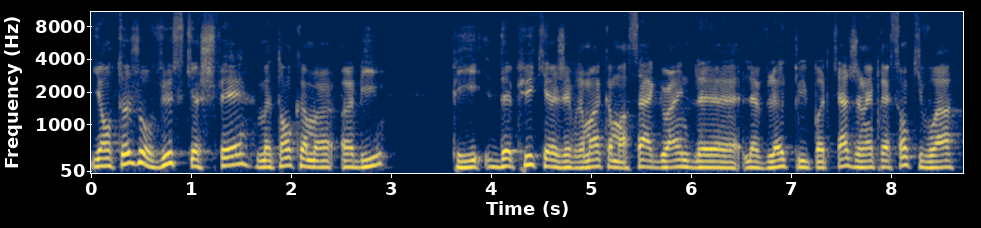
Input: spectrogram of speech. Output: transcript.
ils ont toujours vu ce que je fais, mettons, comme un hobby. Puis depuis que j'ai vraiment commencé à grind le, vlog puis le podcast, j'ai l'impression qu'ils voient,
